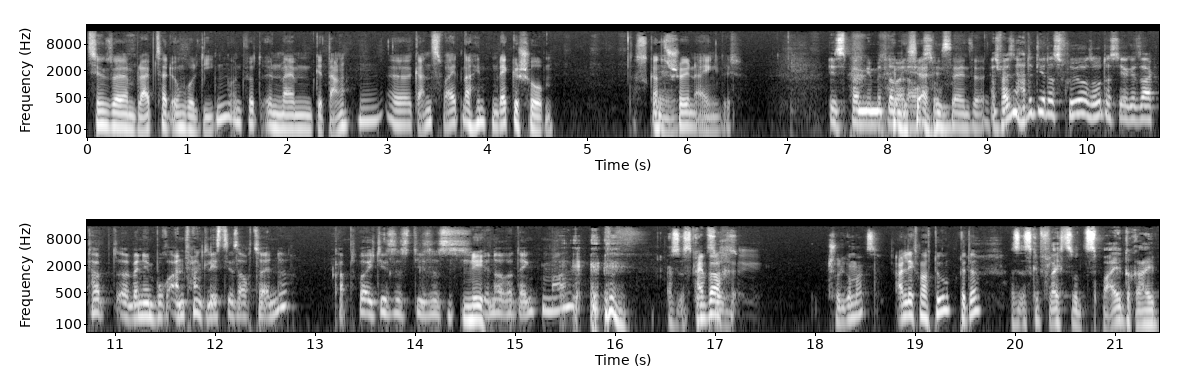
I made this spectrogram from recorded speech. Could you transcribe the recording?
Beziehungsweise dann bleibt es halt irgendwo liegen und wird in meinem Gedanken äh, ganz weit nach hinten weggeschoben. Das ist ganz nee. schön eigentlich. Ist bei mir mittlerweile auch so. Sein soll. Ich weiß nicht, hattet ihr das früher so, dass ihr gesagt habt, äh, wenn ihr ein Buch anfangt, lest ihr es auch zu Ende? Gab es bei euch dieses, dieses nee. innere Denken mal? Also es gibt Einfach. So, Entschuldige, Max? Alex, mach du, bitte. Also es gibt vielleicht so zwei, drei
